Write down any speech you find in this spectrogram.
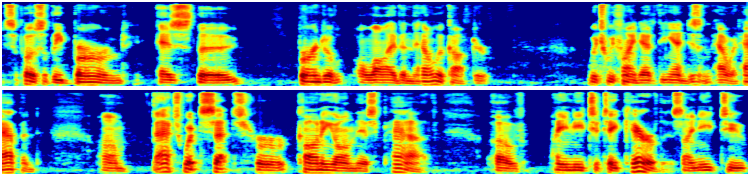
supposedly burned as the burned alive in the helicopter which we find out at the end isn't how it happened. Um, that's what sets her, Connie, on this path of I need to take care of this. I need to.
